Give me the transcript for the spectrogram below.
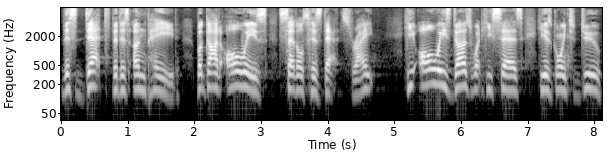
this debt that is unpaid. But God always settles his debts, right? He always does what he says he is going to do.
